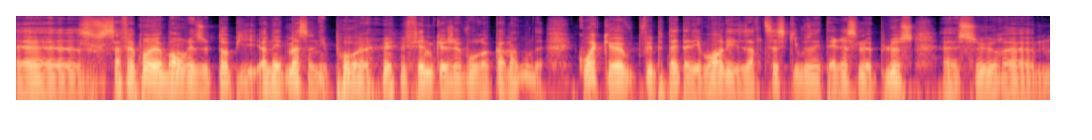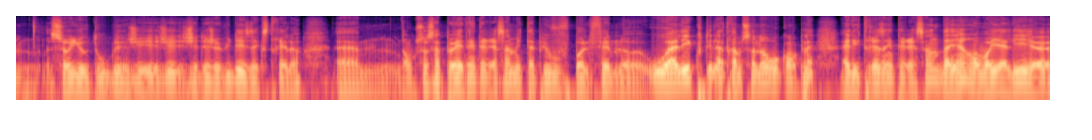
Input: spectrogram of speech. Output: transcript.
euh, ça fait pas un bon résultat. Puis honnêtement, ce n'est pas un film que je vous recommande. Quoique, vous pouvez peut-être aller voir les artistes qui vous intéressent le plus euh, sur, euh, sur YouTube. J'ai- J'ai j'ai déjà vu des extraits là. Euh, donc ça, ça peut être intéressant, mais tapez-vous pas le film là. Ou allez écouter la trame sonore au complet. Elle est très intéressante. D'ailleurs, on va y aller.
